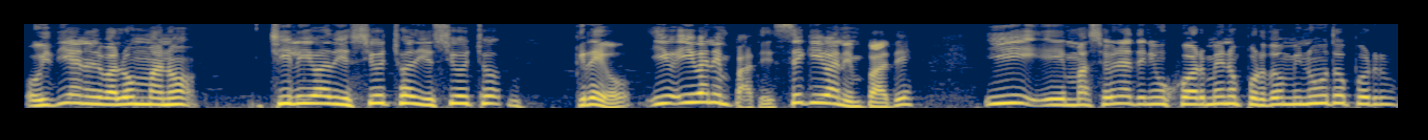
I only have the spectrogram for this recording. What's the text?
Hoy día en el balón mano, Chile iba 18 a 18, creo. I- Iba en empate, sé que iba en empate. Y eh, Macedonia tenía un jugador menos por dos minutos por,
